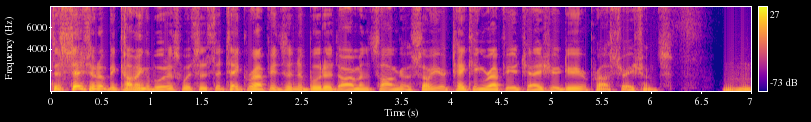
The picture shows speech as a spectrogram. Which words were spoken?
decision of becoming a Buddhist, which is to take refuge in the Buddha, Dharma, and Sangha. So you're taking refuge as you do your prostrations. Mm-hmm.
